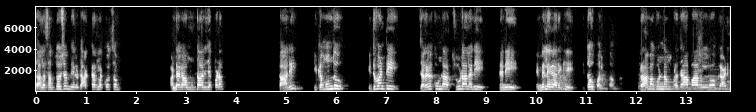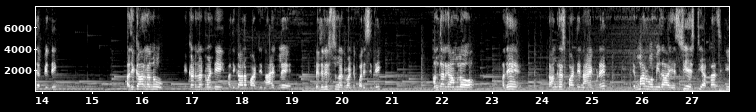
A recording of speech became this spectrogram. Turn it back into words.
చాలా సంతోషం. మీరు డాక్టర్ల కోసం అండగా ఉంటా అని చెప్పడం. కానీ ఇక ముందు ఇటువంటి జరగకుండా చూడాలని నేను ఎమ్మెల్యే గారికి హితవు పలుకుతా ఉన్నాను రామగుండం ప్రజాపాలనలో గాడి తప్పింది. అధికారులను ఇక్కడ ఉన్నటువంటి అధికార పార్టీ నాయకులే బెదిరిస్తున్నటువంటి పరిస్థితి. అంతర్గాంలో అదే కాంగ్రెస్ పార్టీ నాయకుడే ఎంఆర్ఓ మీద ఎస్సీ ఎస్టీ అట్రాసిటీ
